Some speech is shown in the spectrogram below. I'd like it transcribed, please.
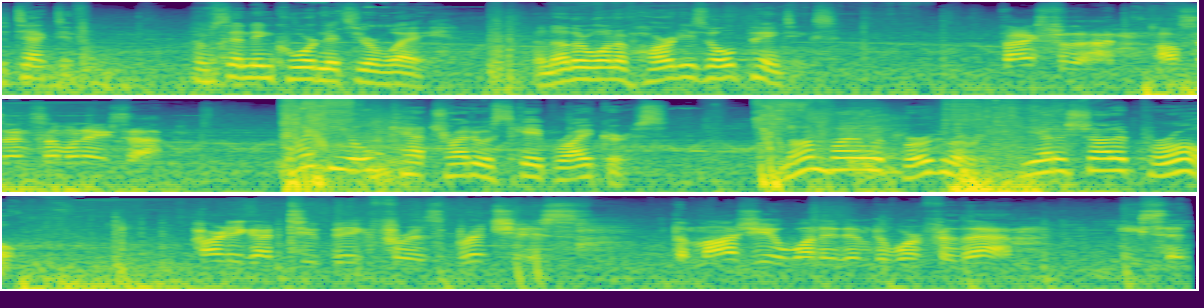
Detective, I'm sending coordinates your way. Another one of Hardy's old paintings. Thanks for that. I'll send someone ASAP. Why'd the old cat try to escape Rikers? Nonviolent burglary. He had a shot at parole. Hardy got too big for his britches. The Maggia wanted him to work for them. He said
